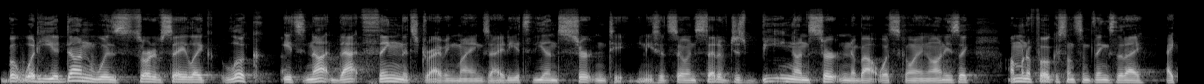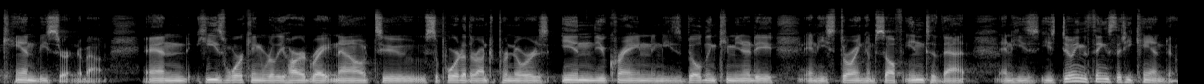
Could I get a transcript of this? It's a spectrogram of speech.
But what he had done was sort of say, like, look, it's not that thing that's driving my anxiety, it's the uncertainty. And he said, so instead of just being uncertain about what's going on, he's like, I'm going to focus on some things that I, I can be certain about. And he's working really hard right now to support other entrepreneurs in Ukraine and he's building community and he's throwing himself into that. And he's, he's doing the things that he can do.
